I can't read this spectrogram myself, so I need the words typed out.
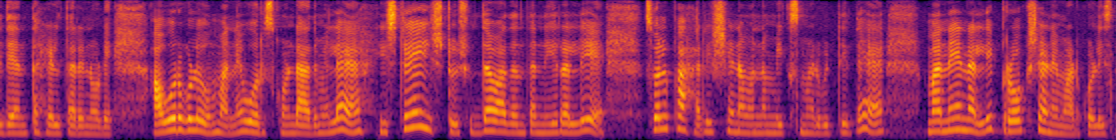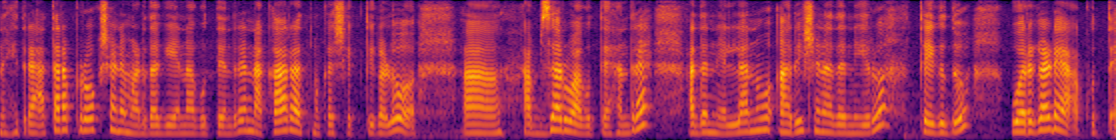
ಇದೆ ಅಂತ ಹೇಳ್ತಾರೆ ನೋಡಿ. ಅವರುಗಳು ಮನೆ ಒರೆಸ್ಕೊಂಡಾದ್ಮೇಲೆ ಇಷ್ಟೇ ಇಷ್ಟು ಶುದ್ಧವಾದಂಥ ನೀರಲ್ಲಿ ಸ್ವಲ್ಪ ಅರಿಶಿಣವನ್ನು ಮಿಕ್ಸ್ ಮಾಡಿಬಿಟ್ಟಿದ್ದೆ. ಮನೆಯಲ್ಲಿ ಪ್ರೋಕ್ಷಣೆ ಮಾಡ್ಕೊಳ್ಳಿ ಸ್ನೇಹಿತರೆ. ಆ ಥರ ಪ್ರೋಕ್ಷಣೆ ಮಾಡಿದಾಗ ಏನಾಗುತ್ತೆ ಅಂದರೆ ನಕಾರಾತ್ಮಕ ಶಕ್ತಿಗಳು ಅಬ್ಸರ್ವ್ ಆಗುತ್ತೆ. ಅಂದರೆ ಅದನ್ನೆಲ್ಲನೂ ಅರಿಶಿಣದ ನೀರು ತೆಗೆದು ಹೊರಗಡೆ ಹಾಕುತ್ತೆ.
